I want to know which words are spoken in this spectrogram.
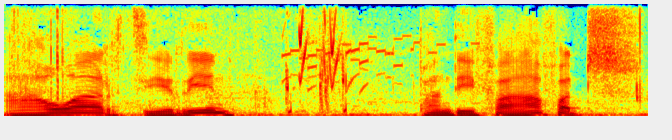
Ao ary jerena. Mpandefa hafatra.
